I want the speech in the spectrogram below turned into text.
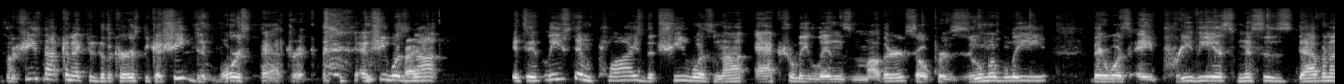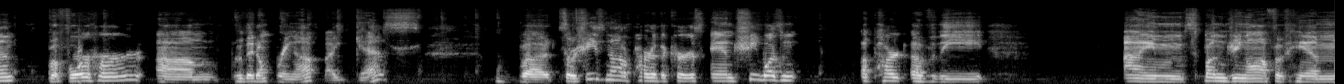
So she's not connected to the curse because she divorced Patrick, and she was Right. not. It's at least implied that she was not actually Lynn's mother. So presumably, there was a previous Mrs. Davenant before her, um, who they don't bring up, I guess. But so she's not a part of the curse, and she wasn't a part of the. I'm sponging off of him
